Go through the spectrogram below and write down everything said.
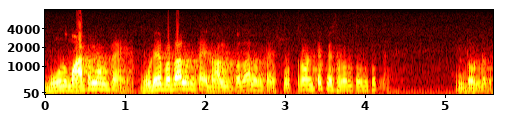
మూడు మాటలు ఉంటాయి మూడే పదాలు ఉంటాయి నాలుగు పదాలు ఉంటాయి సూత్రం అంటే పెసరంత ఉంటుంది. ఇంత ఉండదు.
